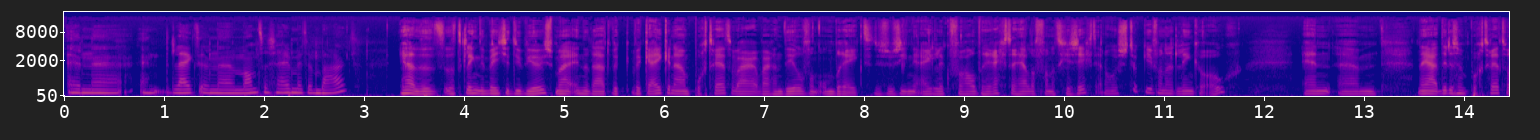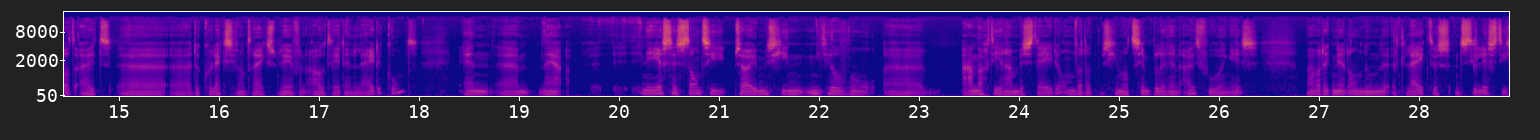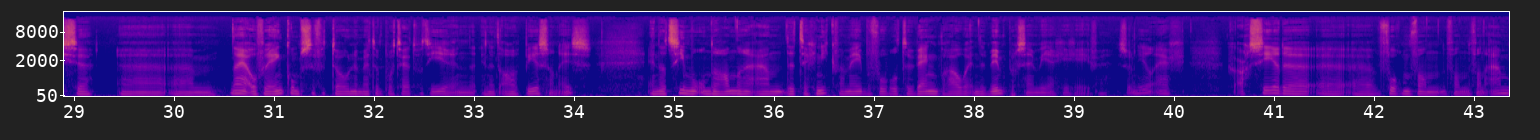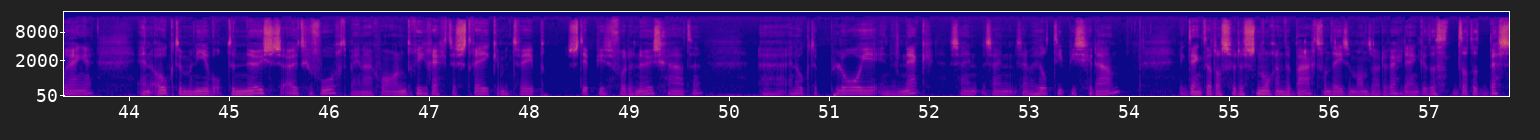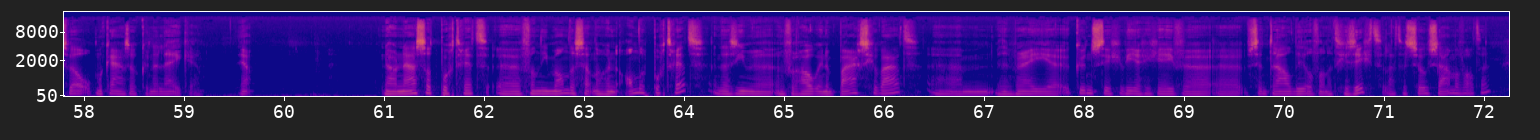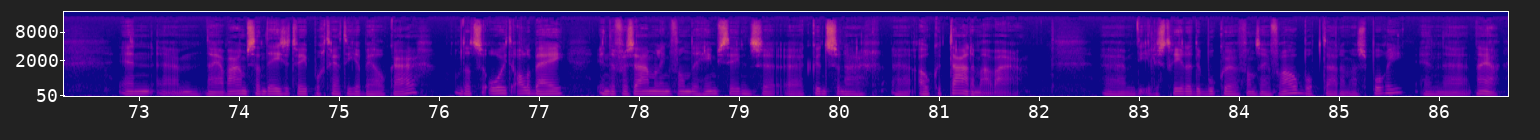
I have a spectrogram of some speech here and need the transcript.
en, uh, en het lijkt een man te zijn met een baard. Ja, dat, dat klinkt een beetje dubieus, maar inderdaad, we, we kijken naar een portret waar, waar een deel van ontbreekt. Dus we zien eigenlijk vooral de rechterhelft van het gezicht en nog een stukje van het linkeroog. En um, nou ja, dit is een portret wat uit uh, de collectie van het Rijksmuseum van Oudheden in Leiden komt. En um, nou ja, in eerste instantie zou je misschien niet heel veel aandacht hieraan besteden, omdat het misschien wat simpeler in uitvoering is. Maar wat ik net al noemde, het lijkt dus een stilistische um, nou ja, overeenkomst te vertonen met een portret wat hier in, in het Albert Pierson is. En dat zien we onder andere aan de techniek waarmee bijvoorbeeld de wenkbrauwen en de wimpers zijn weergegeven. Zo'n heel erg gearseerde uh, uh, vorm van, van, van aanbrengen. En ook de manier waarop de neus is uitgevoerd. Bijna gewoon drie rechte streken met twee stipjes voor de neusgaten. En ook de plooien in de nek zijn, zijn, zijn wel heel typisch gedaan. Ik denk dat als we de snor en de baard van deze man zouden wegdenken, dat, dat het best wel op elkaar zou kunnen lijken. Ja. Nou, naast dat portret uh, van die man, daar staat nog een ander portret. En daar zien we een vrouw in een paars gewaad. Um, met een vrij uh, kunstig weergegeven uh, centraal deel van het gezicht. Laten we het zo samenvatten. En um, nou ja, waarom staan deze twee portretten hier bij elkaar? Omdat ze ooit allebei in de verzameling van de Heemstedense kunstenaar Auke Tadema waren. Um, die illustreerde de boeken van zijn vrouw, Bob Tadema Sporri. En nou ja,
